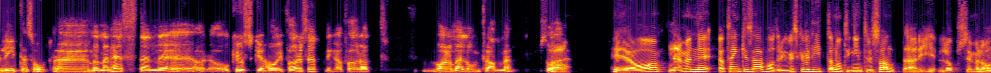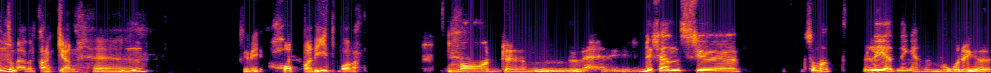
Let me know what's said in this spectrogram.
Lite så. Eh, men, men hästen eh, och kusken har ju förutsättningar för att vara med långt framme. Så ja. är det. Ja, nej men eh, jag tänker så här Patrik, vi ska väl hitta någonting intressant där i loppsimulatorn mm. är väl tanken. Mm. Ska vi hoppa dit bara? Vad... Det känns ju som att ledningen vore ju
